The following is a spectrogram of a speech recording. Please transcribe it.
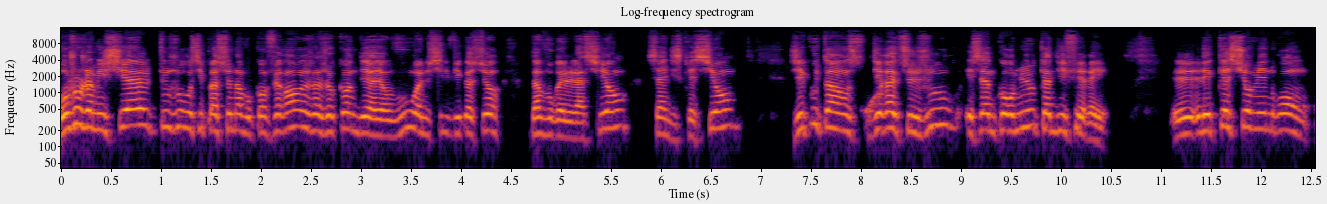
bonjour Jean-Michel, toujours aussi passionnant vos conférences. La Joconde derrière vous a une signification dans vos révélations, c'est indiscrétion. J'écoute en direct ce jour et c'est encore mieux qu'en différé. Les questions viendront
